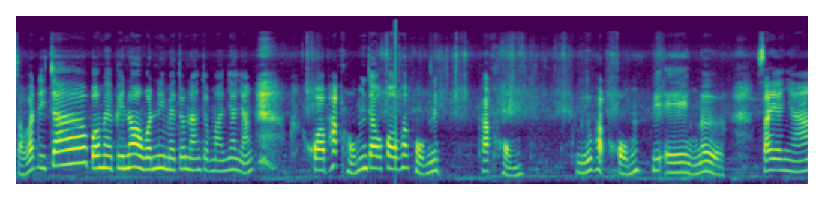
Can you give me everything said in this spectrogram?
สวัสดีเจ้าพ่อแม่พี่น้องวันนี้แม่เจ้านางจะมาเนี่หยังควาผักหมเจ้าควาผักหมนี่ผักหมหรือผักขมนี่เองเนอะใส่อันหยัง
